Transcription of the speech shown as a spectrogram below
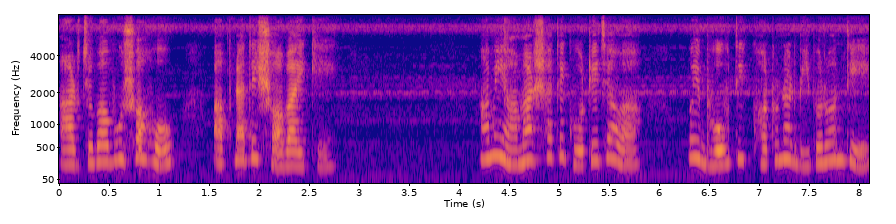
আর্যবাবু সহ আপনাদের সবাইকে। আমি আমার সাথে ঘটে যাওয়া ওই ভৌতিক ঘটনার বিবরণ দিয়ে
